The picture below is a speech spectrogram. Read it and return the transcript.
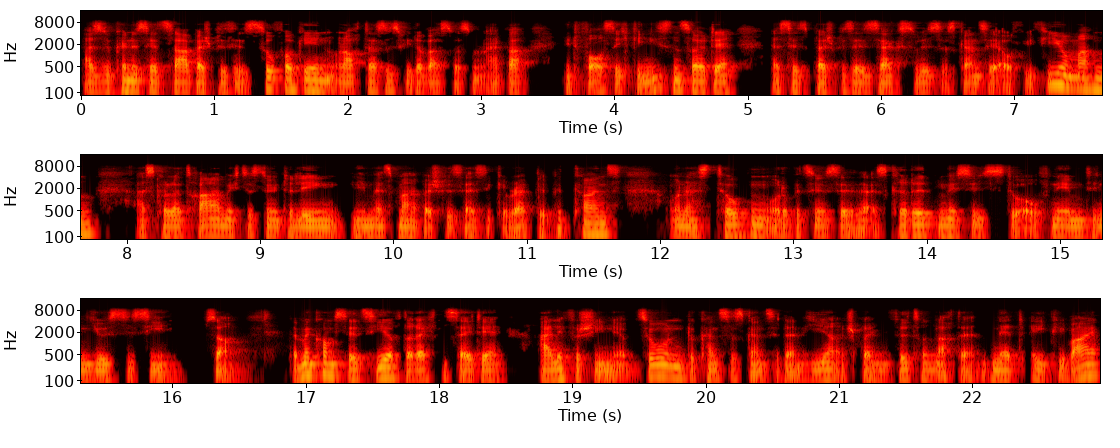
Also du könntest jetzt da beispielsweise so vorgehen und auch das ist wieder was, was man einfach mit Vorsicht genießen sollte, dass du jetzt beispielsweise sagst, du willst das Ganze auf Ethereum machen, als Kollateral möchtest du hinterlegen, nehmen wir jetzt mal beispielsweise gerappte Bitcoins und als Token oder beziehungsweise als Kredit möchtest du aufnehmen den USDC. So, dann bekommst du jetzt hier auf der rechten Seite alle verschiedene Optionen. Du kannst das Ganze dann hier entsprechend filtern nach der Net APY.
